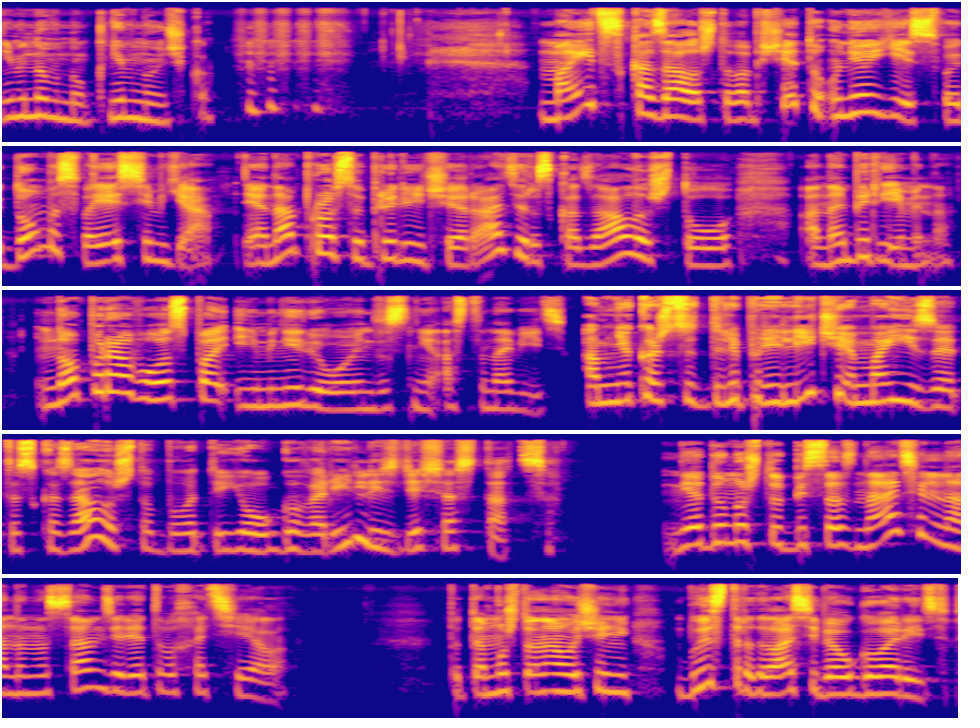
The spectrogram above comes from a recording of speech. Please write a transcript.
Именно внук, не внучка. Маид сказала, что вообще-то у нее есть свой дом и своя семья. И она просто приличия ради рассказала, что она беременна. Но паровоз по имени Леонидас не остановить. А мне кажется, для приличия Маиза это сказала, чтобы вот ее уговорили здесь остаться. Я думаю, что бессознательно она на самом деле этого хотела потому что она очень быстро дала себя уговорить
